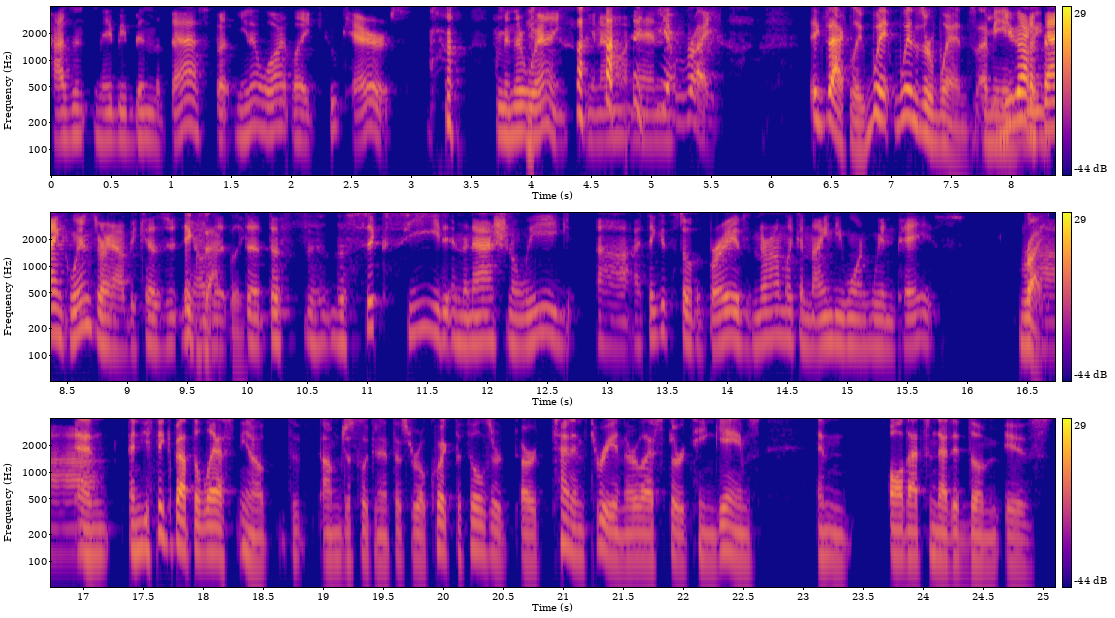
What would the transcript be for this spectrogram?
hasn't maybe been the best, but you know what? Like, who cares? I mean, they're winning. You know, and yeah, right. Exactly. Win, wins or wins. I mean, you got to bank wins right now because exactly know, the, the, the the sixth seed in the National League. Uh, I think it's still the Braves, and they're on like a ninety-one win pace. Right, uh, and and you think about the last. You know, the, I'm just looking at this real quick. The Phils are are ten and three in their last thirteen games, and all that's netted them is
